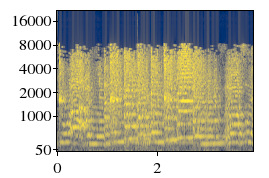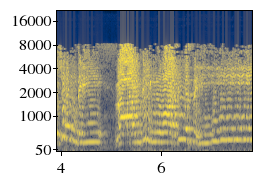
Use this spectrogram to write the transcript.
绝。我是兄弟。难听我学谁明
